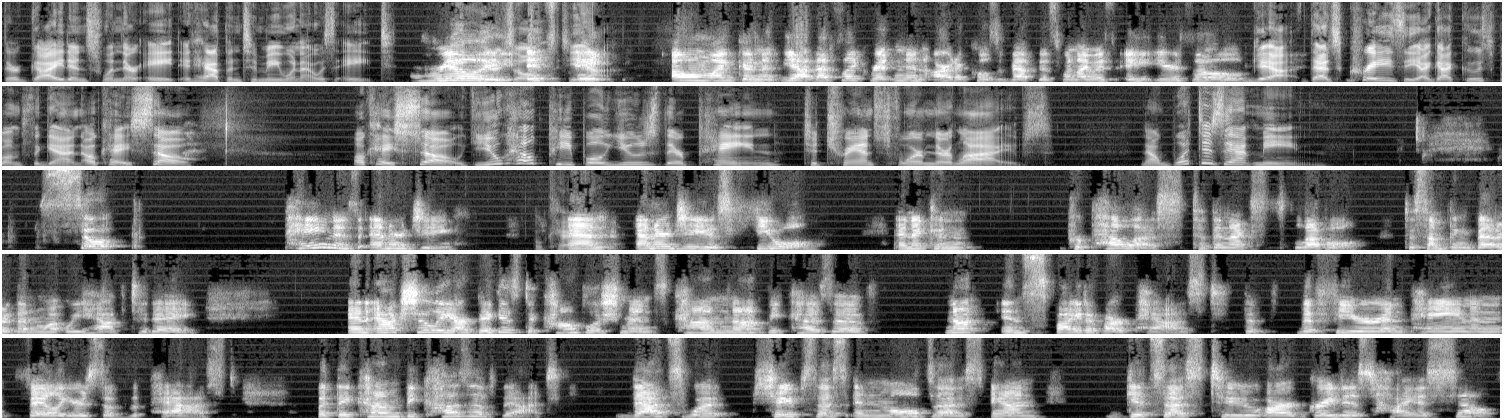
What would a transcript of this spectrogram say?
their guidance when they're eight. It happened to me when I was eight. Really? Eight it's yeah. Eight. Oh my goodness. Yeah, that's like written in articles about this when I was eight years old. Yeah, that's crazy. I got goosebumps again. Okay, so Okay, so you help people use their pain to transform their lives. Now, what does that mean? So, pain is energy. Okay. And energy is fuel, and it can propel us to the next level, to something better than what we have today. And actually, our biggest accomplishments come not because of not in spite of our past, the, the fear and pain and failures of the past, but they come because of that. That's what shapes us and molds us and gets us to our greatest, highest self.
